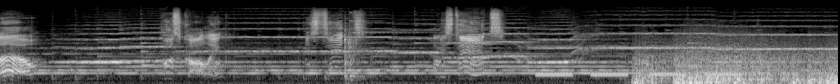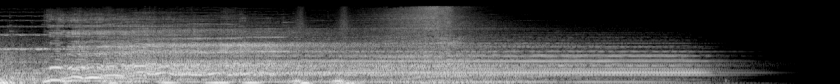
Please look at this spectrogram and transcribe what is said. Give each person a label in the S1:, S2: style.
S1: Hello? Who's calling? Miss Toots? Miss Toots?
